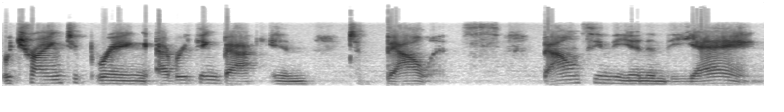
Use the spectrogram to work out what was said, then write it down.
we're trying to bring everything back into balance, balancing the yin and the yang.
